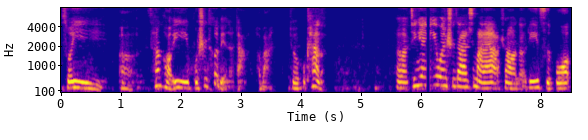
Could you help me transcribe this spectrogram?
所以呃参考意义不是特别的大，好吧，就不看了。呃，今天因为是在喜马拉雅上的第一次播，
